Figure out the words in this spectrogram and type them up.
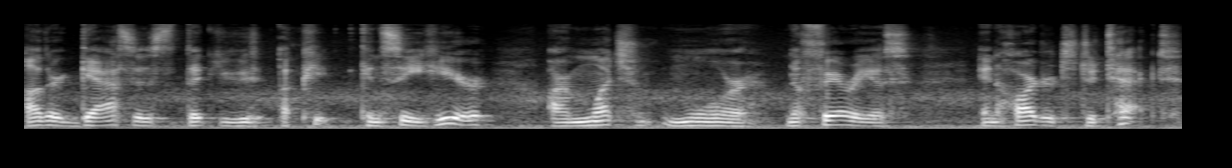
other gases that you can see here are much more nefarious and harder to detect.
